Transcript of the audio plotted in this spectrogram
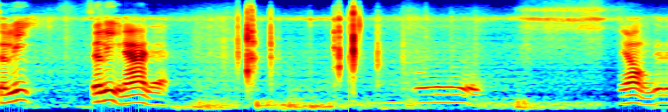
เซรี่เซรี่หน้าเลยโอ้เนี่ยของนี่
